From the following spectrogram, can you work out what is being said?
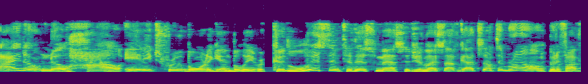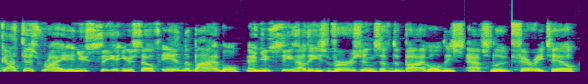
I don't know how any true born again believer could listen to this message unless I've got something wrong. But if I've got this right and you see it yourself in the Bible and you see how these versions of the Bible, these absolute fairy tale,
